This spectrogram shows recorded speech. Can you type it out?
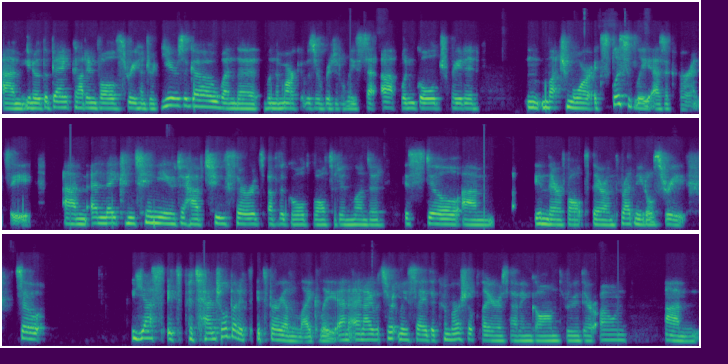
Um, you know, the bank got involved 300 years ago when the when the market was originally set up, when gold traded much more explicitly as a currency. Um, and they continue to have two thirds of the gold vaulted in London is still um, in their vault there on Threadneedle Street. So, yes, it's potential, but it's it's very unlikely. And and I would certainly say the commercial players, having gone through their own um,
